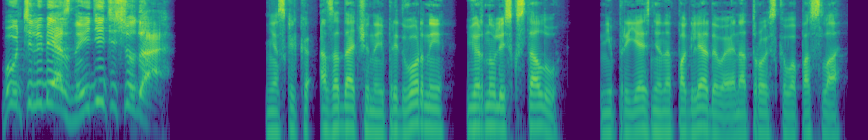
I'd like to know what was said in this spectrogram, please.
Будьте любезны, идите сюда!» Несколько озадаченные придворные вернулись к столу, неприязненно поглядывая на тройского посла.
